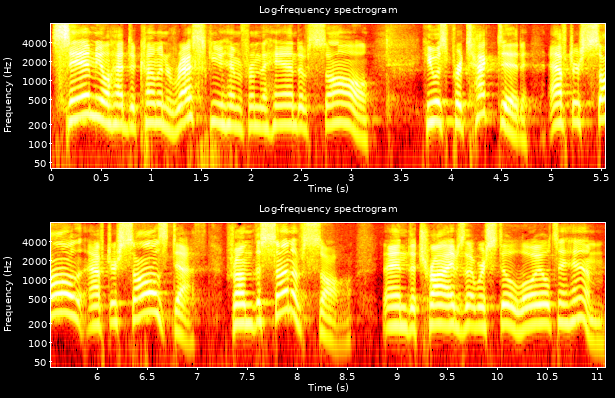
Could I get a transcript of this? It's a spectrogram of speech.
Samuel had to come and rescue him from the hand of Saul. He was protected after, Saul, after Saul's death from the son of Saul and the tribes that were still loyal to him.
